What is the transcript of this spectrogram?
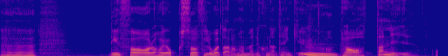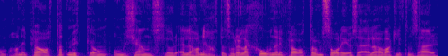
Eh, din far har ju också förlorat alla de här människorna, tänker ju. Mm. Pratar ni? Om, har ni pratat mycket om, om känslor? Eller har ni haft en sån relation när ni pratar om sorger och så här? Eller har det varit lite så här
